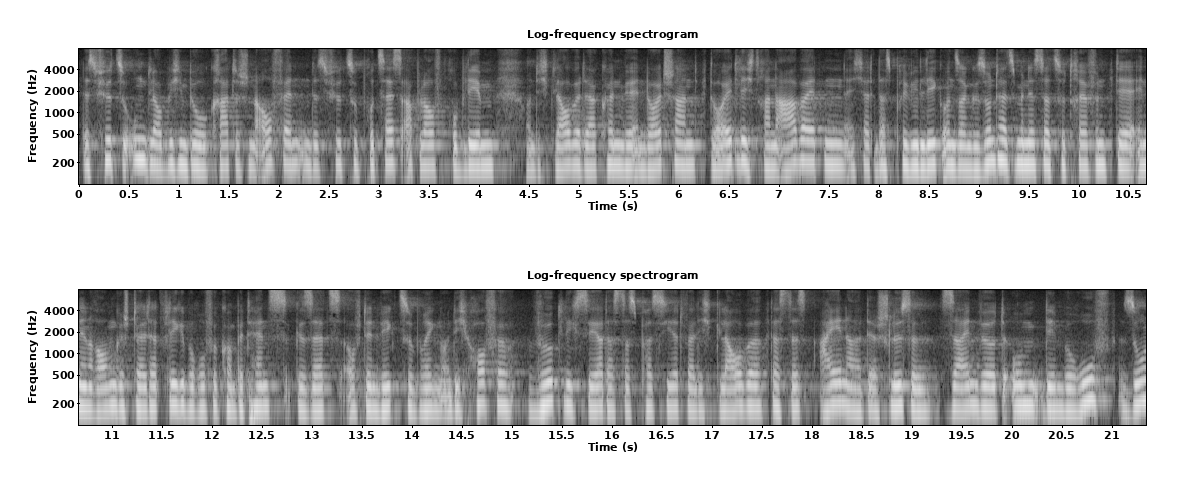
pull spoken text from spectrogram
Das führt zu unglaublichen bürokratischen Aufwänden, das führt zu Prozessablauffproblemen. Und ich glaube, da können wir in Deutschland deutlich dran arbeiten. Ich hatte das Privileg, unseren Gesundheitsminister zu treffen, der in den Raum gestellt hat, Pflegeberufe Kompetenzgesetz auf den Weg zu bringen. Und ich hoffe wirklich sehr, dass das passiert, weil ich glaube, dass das einer der Schlüssel sein wird, um den Beruf so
